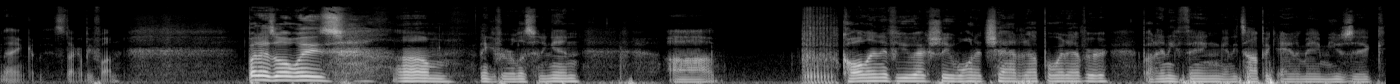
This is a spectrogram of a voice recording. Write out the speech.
that it's not gonna be fun. But as always, um, thank you for listening in. Uh, call in if you actually want to chat it up or whatever about anything, any topic, anime, music.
